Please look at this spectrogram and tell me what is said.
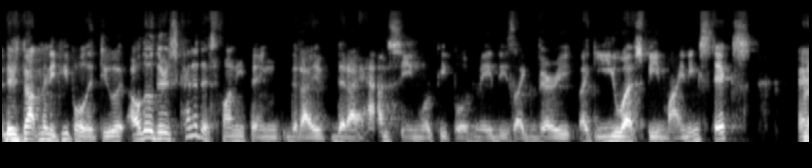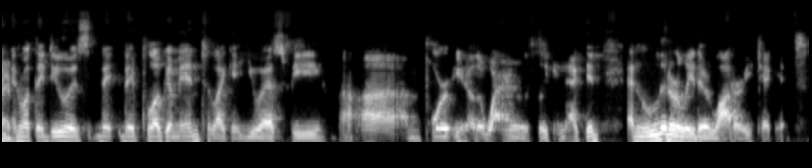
there's not many people that do it. Although there's kind of this funny thing that I that I have seen where people have made these like very like USB mining sticks and, right. and what they do is they, they plug them into like a USB uh, um, port, you know, they're wirelessly connected, and literally they're lottery tickets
